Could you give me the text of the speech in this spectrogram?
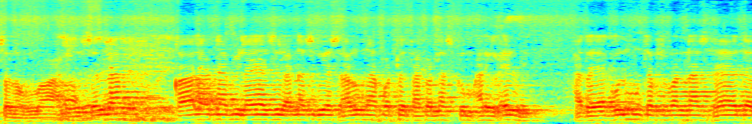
sallallahu alaihi wasallam qala Nabi la yazil an nasu yas'aluna padha takon naskum anil ilmi hatta yaqulu ngucap sepan nas hada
